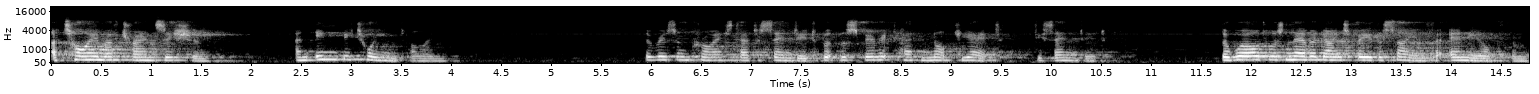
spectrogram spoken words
a time of transition, an in between time. The risen Christ had ascended, but the Spirit had not yet descended. The world was never going to be the same for any of them.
